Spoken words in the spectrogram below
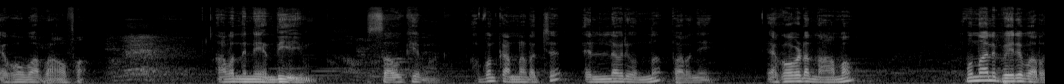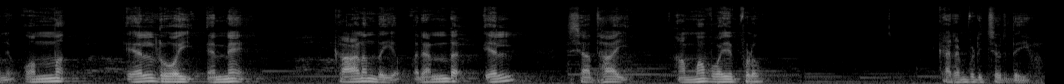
യഹോവ റാഫ. അവൻ നിന്നെ എന്ത് ചെയ്യും? സൗഖ്യമാക്കും. അപ്പം കണ്ണടച്ച് എല്ലാവരും ഒന്ന് പറഞ്ഞേ. യഹോവയുടെ നാമം മൂന്നാൽ പേര് പറഞ്ഞു. ഒന്ന് എൽ റോയ് എന്നെ കാണും തെയ്യം രണ്ട് എൽ ശതായി. അമ്മ പോയപ്പോഴും കരം പിടിച്ചൊരു ദൈവം.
